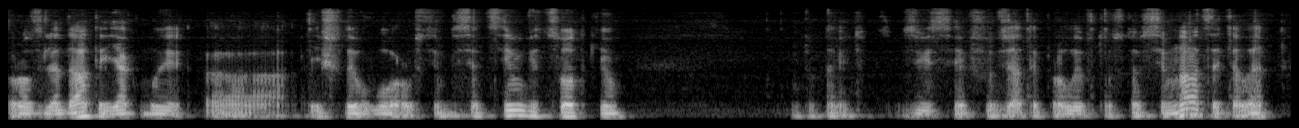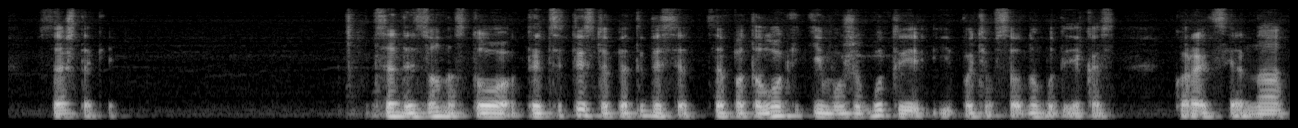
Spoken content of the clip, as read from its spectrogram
розглядати, як ми е, йшли вгору 77%. Тут навіть звідси, якщо взяти пролив, то 117, але все ж таки. Це десь зона 130-150, це потолок, який може бути, і потім все одно буде якась корекція на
